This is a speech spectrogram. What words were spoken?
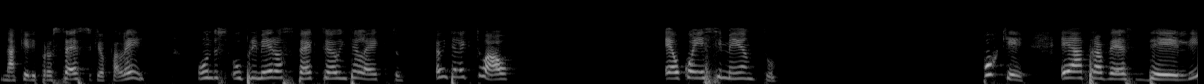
Naquele processo que eu falei, um dos, o primeiro aspecto é o intelecto. É o intelectual. É o conhecimento. Por quê? É através dele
